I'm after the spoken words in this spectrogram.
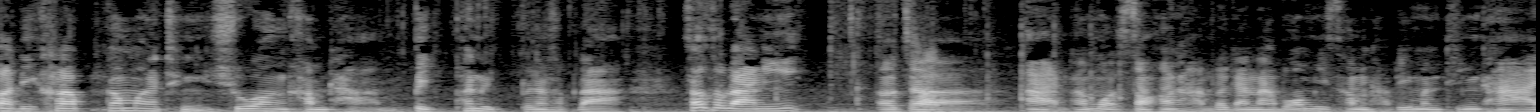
วัสดีครับก็มาถึงช่วงคำถามปิดผนึกประจำสัปดาห์สัปสัปดาห์นี้เราจะครับอ่านทั้งหมดสองคำถามด้วยกันนะเพราะว่ามีคำถามที่มันทิ้งท้าย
